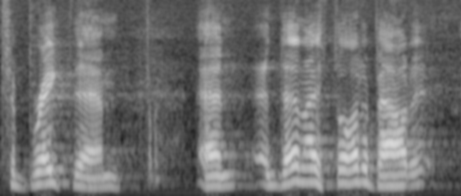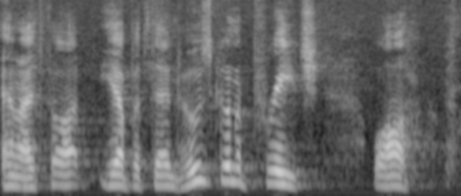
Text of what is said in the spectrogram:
to break them. And, and then I thought about it and I thought, yeah, but then who's going to preach while,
